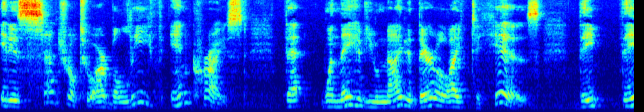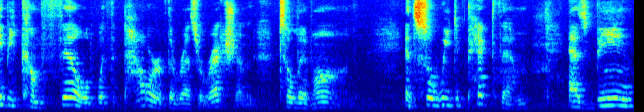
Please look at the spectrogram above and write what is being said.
it is central to our belief in Christ that when they have united their life to His, they, they become filled with the power of the resurrection to live on. And so we depict them as being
